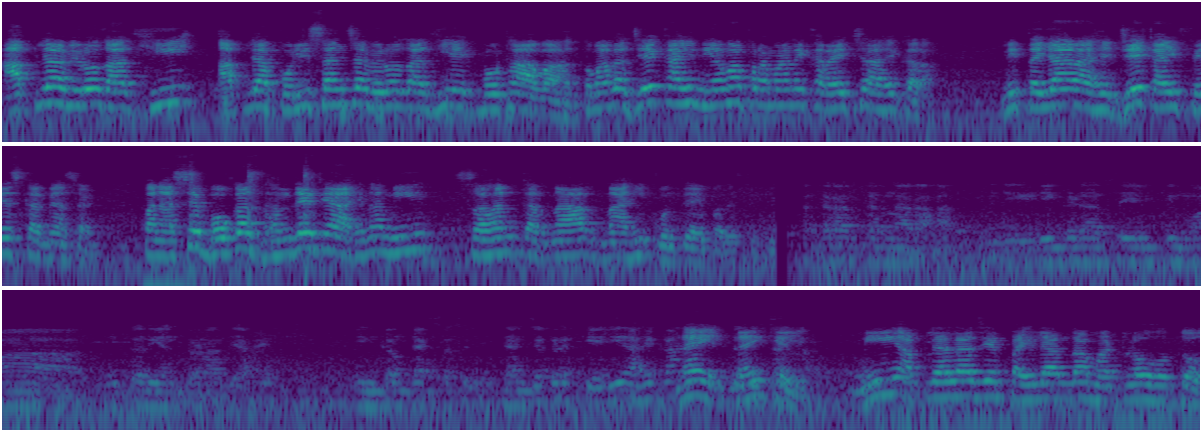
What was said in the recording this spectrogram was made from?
आपल्या विरोधात ही आपल्या पोलिसांच्या विरोधात ही एक मोठं आवाहन. तुम्हाला जे काही नियमाप्रमाणे करायचे आहे करा. मी तयार आहे जे काही फेस करण्यासाठी. पण असे बोगस धंदे जे आहे ना मी सहन करणार नाही कोणत्याही परिस्थितीत. तक्रार करणार आहात. म्हणजे ईडीकडे असेल किंवा इतर यंत्रणा ज्या आहेत इन्कम टॅक्स असेल त्यांच्याकडे केली आहे का? नाही नाही केली? मी आपल्याला जे पहिल्यांदा म्हटलो होतो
